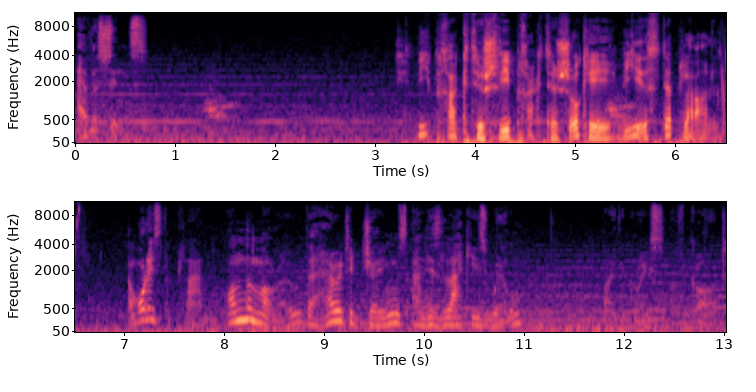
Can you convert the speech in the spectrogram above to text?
ever since. Wie praktisch, wie praktisch. Okay, wie ist der Plan? And what is the plan? On the morrow, the heretic James and his lackeys will, by the grace of God,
